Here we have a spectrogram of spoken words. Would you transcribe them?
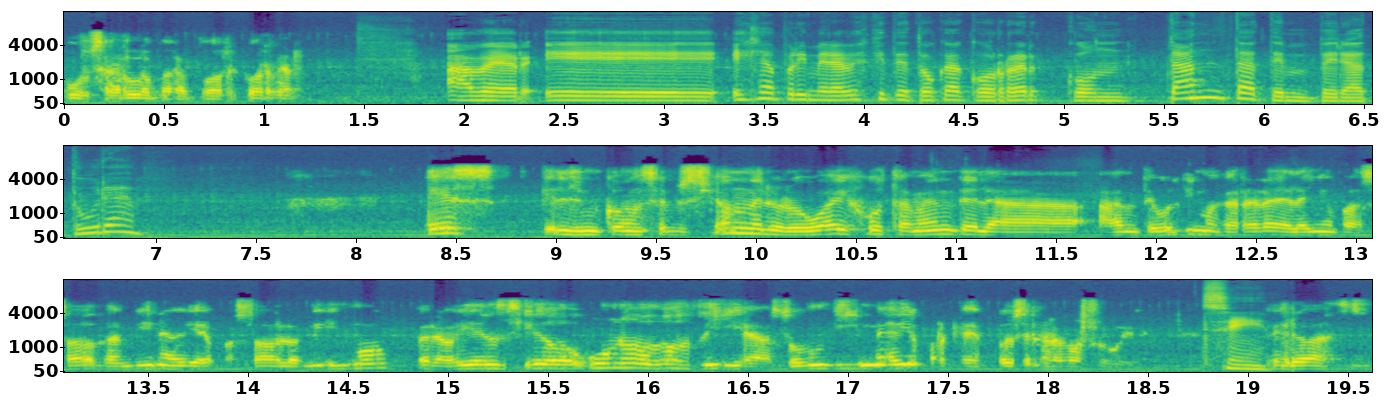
usarlo para poder correr. A ver, eh, ¿es la primera vez que te toca correr con tanta temperatura? Es en Concepción del Uruguay, justamente la anteúltima carrera del año pasado también había pasado lo mismo, pero habían sido uno o dos días, o un día y medio, porque después se largó lluvia. Sí. Pero así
